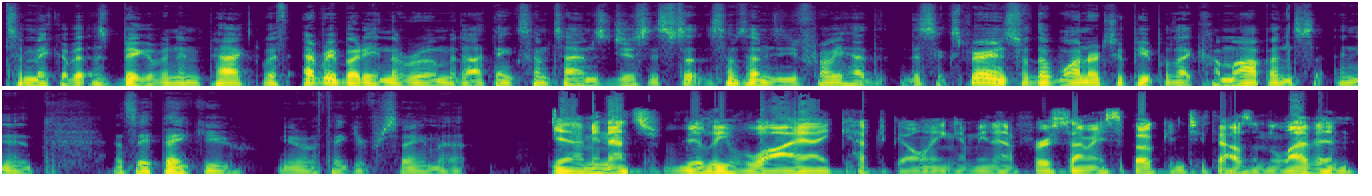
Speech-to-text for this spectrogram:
to make a bit as big of an impact with everybody in the room, but I think sometimes just it's, sometimes you've probably had this experience with the one or two people that come up and and you, and say thank you, you know, thank you for saying that. Yeah, I mean that's really why I kept going. I mean that first time I spoke in 2011,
